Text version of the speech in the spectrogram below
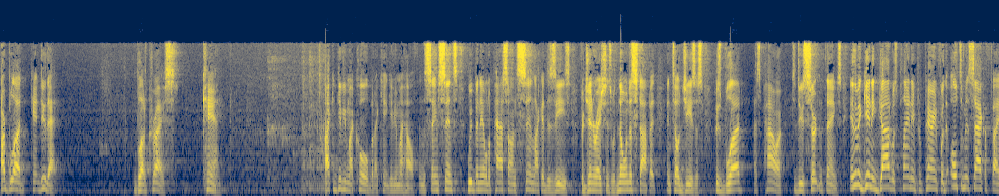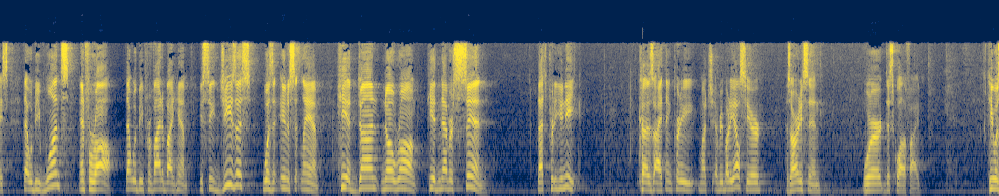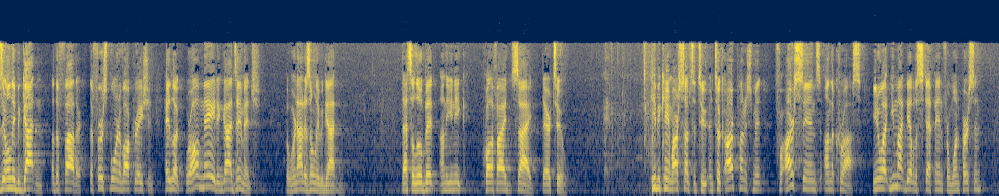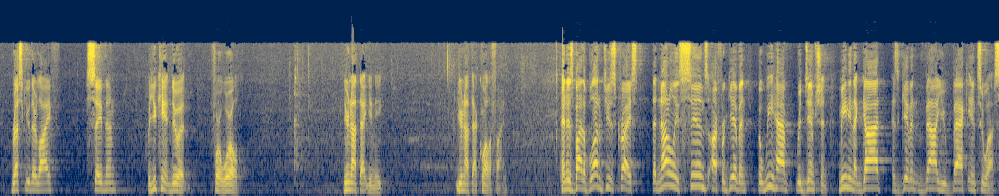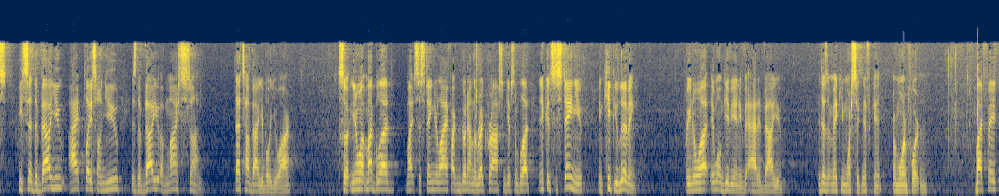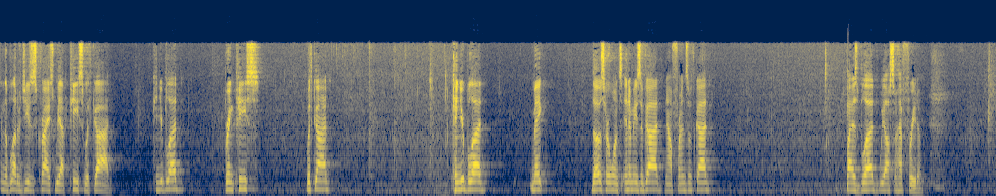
Our blood can't do that. The blood of Christ can. I can give you my cold, but I can't give you my health. In the same sense, we've been able to pass on sin like a disease for generations with no one to stop it until Jesus, whose blood has power to do certain things. In the beginning, God was planning and preparing for the ultimate sacrifice that would be once and for all, that would be provided by Him. You see, Jesus was an innocent lamb. He had done no wrong, He had never sinned. That's pretty unique because I think pretty much everybody else here has already sinned, were disqualified. He was the only begotten of the Father, the firstborn of all creation. Hey, look, we're all made in God's image, but we're not his only begotten. That's a little bit on the unique, qualified side there, too. He became our substitute and took our punishment for our sins on the cross. You know what? You might be able to step in for one person, rescue their life, save them, but you can't do it for a world. You're not that unique. You're not that qualified. And it is by the blood of Jesus Christ that not only sins are forgiven, but we have redemption, meaning that God has given value back into us. He said, The value I place on you is the value of my son. That's how valuable you are. So, you know what? My blood might sustain your life. I can go down the Red Cross and give some blood, and it could sustain you and keep you living. But you know what? It won't give you any added value. It doesn't make you more significant or more important. By faith in the blood of Jesus Christ, we have peace with God. Can your blood bring peace with God? Can your blood make those who were once enemies of God now friends with God? By his blood, we also have freedom.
